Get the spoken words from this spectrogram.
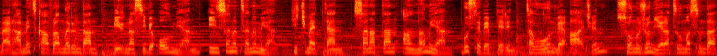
merhamet kavramlarından bir nasibi olmayan, insanı tanımayan, hikmetten, sanattan anlamayan bu sebeplerin tavuğun ve ağacın sonucun yaratılmasında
